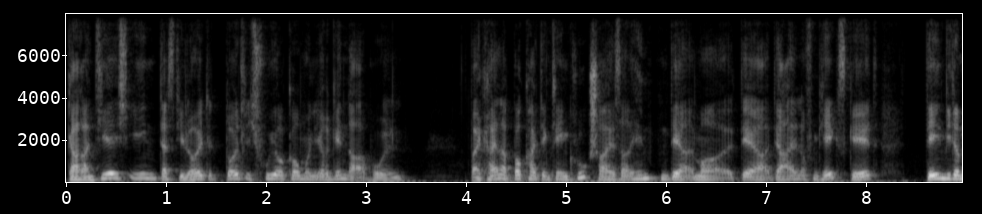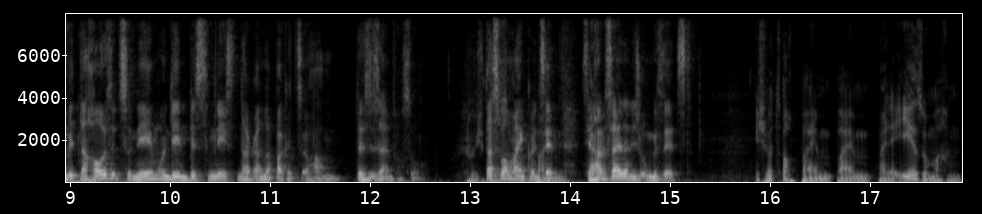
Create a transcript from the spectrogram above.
garantiere ich ihnen, dass die Leute deutlich früher kommen und ihre Kinder abholen. Weil keiner Bock hat, den kleinen Klugscheißer hinten, der immer, der, der allen auf den Keks geht, den wieder mit nach Hause zu nehmen und den bis zum nächsten Tag an der Backe zu haben. Das ist einfach so. Das war mein Konzept. Beim, Sie haben es leider nicht umgesetzt. ich würde es auch beim, beim, bei der Ehe so machen.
